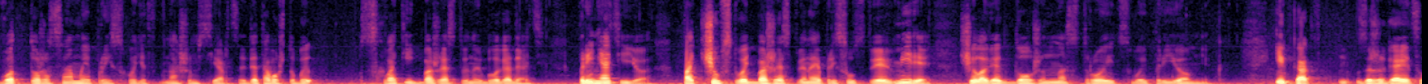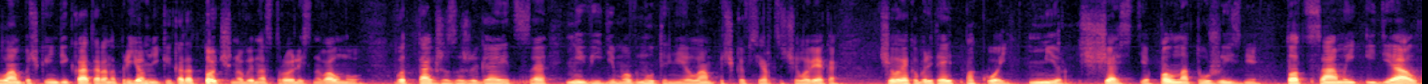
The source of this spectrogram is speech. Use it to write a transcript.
Вот то же самое происходит в нашем сердце. Для того, чтобы схватить божественную благодать, принять ее, почувствовать божественное присутствие в мире, человек должен настроить свой приемник. И как зажигается лампочка индикатора на приемнике, когда точно вы настроились на волну, вот так же зажигается невидимо внутренняя лампочка в сердце человека. Человек обретает покой, мир, счастье, полноту жизни. Тот самый идеал,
